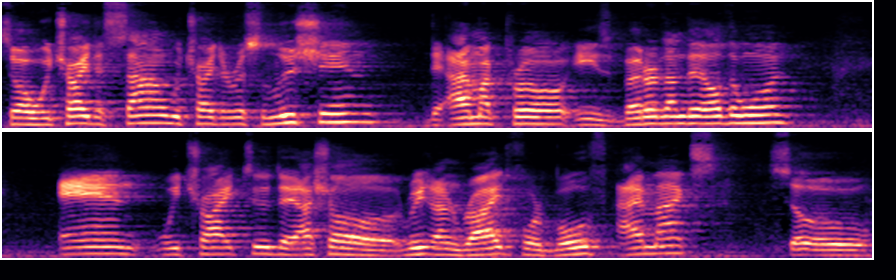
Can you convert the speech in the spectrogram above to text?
So we tried the sound, we tried the resolution. The iMac Pro is better than the other one. And we tried to the actual read and write for both iMacs. So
